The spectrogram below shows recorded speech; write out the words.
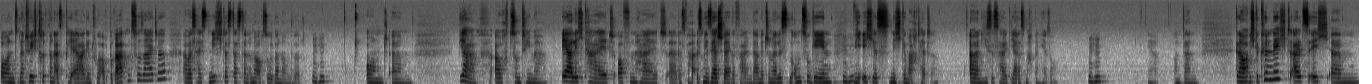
Und natürlich tritt man als PR-Agentur auch beratend zur Seite, aber es das heißt nicht, dass das dann immer auch so übernommen wird. Und ähm, ja, auch zum Thema Ehrlichkeit, Offenheit, äh, das war, ist mir sehr schwer gefallen, da mit Journalisten umzugehen, Mhm. wie ich es nicht gemacht hätte. Aber dann hieß es halt, ja, das macht man hier so. Mhm. Ja. Und dann, genau, habe ich gekündigt, als ich ähm,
